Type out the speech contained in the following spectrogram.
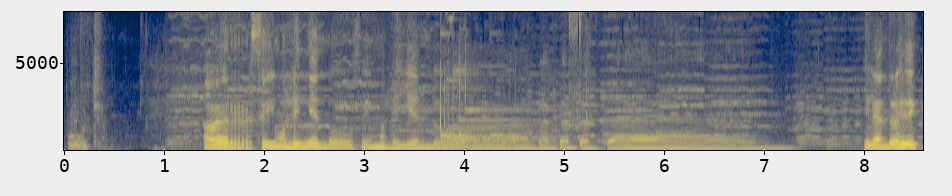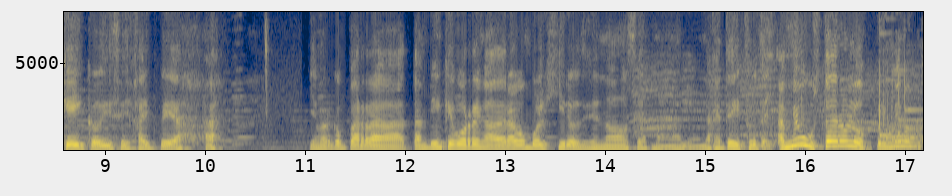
Pucha. A ver, seguimos leyendo, seguimos leyendo. Ah. El androide Keiko dice hypea. Y a Marco Parra, también que borren a Dragon Ball Heroes. Dice, no seas malo. La gente disfruta. A mí me gustaron los primeros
